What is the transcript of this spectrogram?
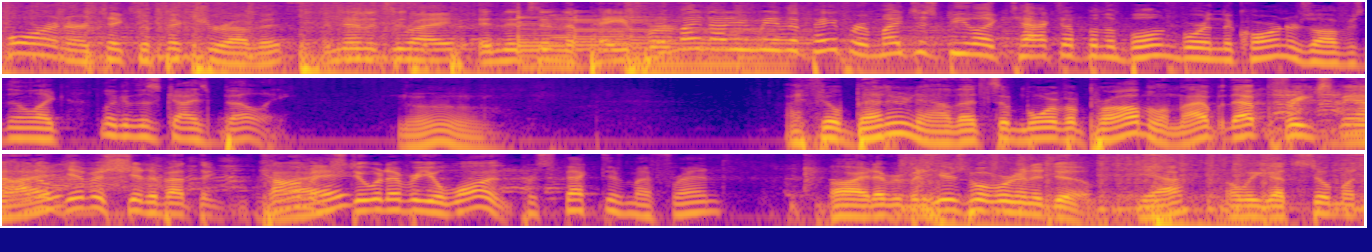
coroner takes a picture of it. And then it's in right. the, and it's in the paper. It might not even be in the paper. It might just be like tacked up on the bulletin board in the coroner's office, and they're like, "Look at this guy's belly." No. I feel better now. That's a more of a problem. I, that freaks me out. I don't give a shit about the comments. Right? Do whatever you want. Perspective, my friend. All right, everybody. Here's what we're gonna do. Yeah. Oh, we got so much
